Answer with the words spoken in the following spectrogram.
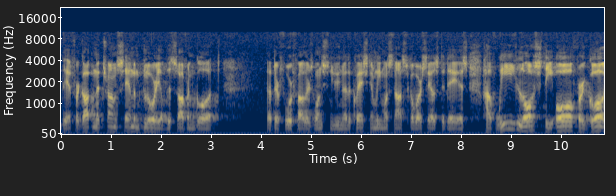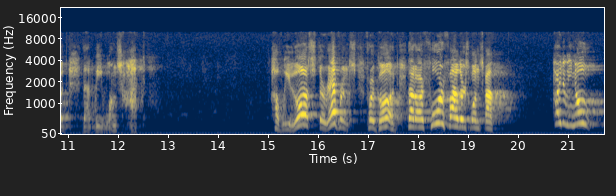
They had forgotten the transcendent glory of the sovereign God that their forefathers once knew. Now, the question we must ask of ourselves today is Have we lost the awe for God that we once had? Have we lost the reverence for God that our forefathers once had? How do we know?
